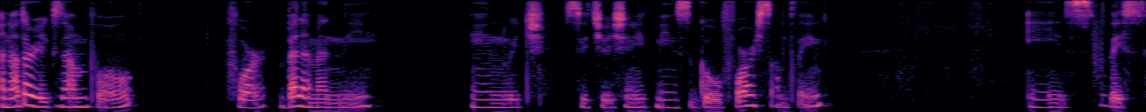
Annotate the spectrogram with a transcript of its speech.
Another example for belemenni, in which situation it means go for something, is this.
